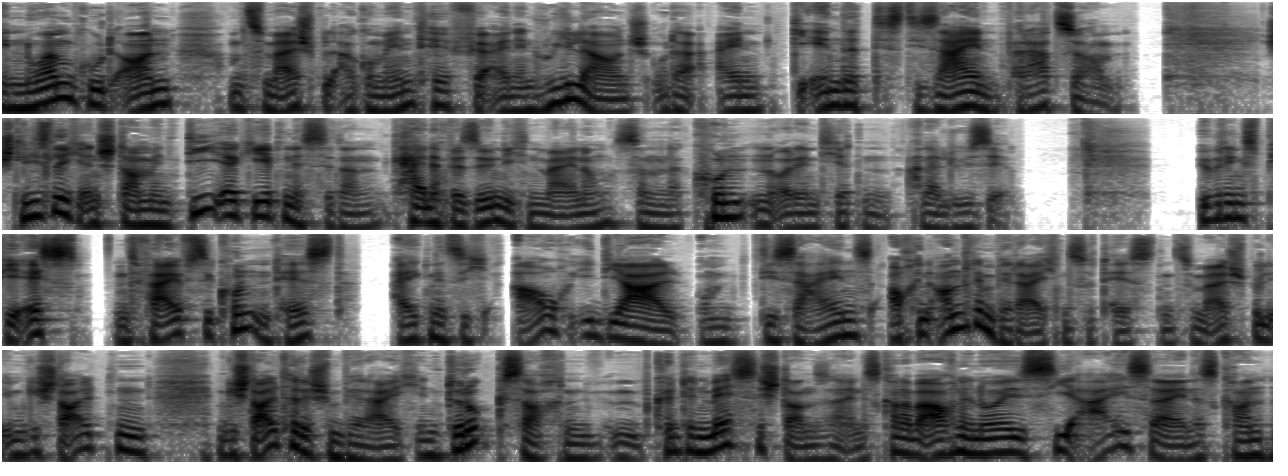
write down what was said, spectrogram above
enorm gut an, um zum Beispiel Argumente für einen Relaunch oder ein geändertes Design parat zu haben. Schließlich entstammen die Ergebnisse dann keiner persönlichen Meinung, sondern einer kundenorientierten Analyse. Übrigens PS, ein 5-Sekunden-Test eignet sich auch ideal, um Designs auch in anderen Bereichen zu testen. Zum Beispiel im Gestalten, im gestalterischen Bereich, in Drucksachen, könnte ein Messestand sein. Es kann aber auch eine neue CI sein. Es kann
